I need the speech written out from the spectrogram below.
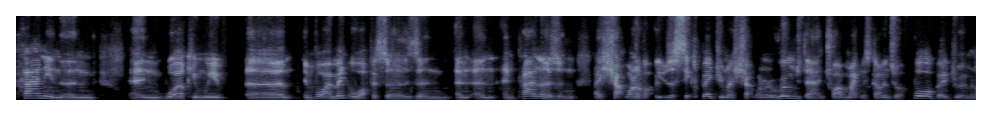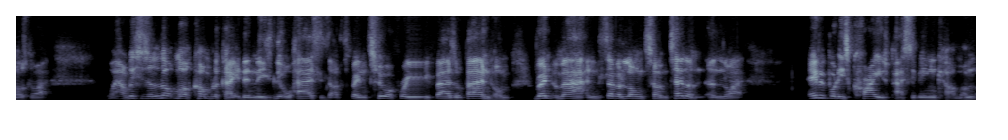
planning, and and working with uh, environmental officers and, and and and planners. And they shut one of it was a six-bedroom. They shut one of the rooms down, tried to make us go into a four-bedroom, and I was like. Wow, this is a lot more complicated than these little houses I'd spend two or three thousand pound on, rent them out, and have a long-term tenant. And like, everybody's craves passive income. I'm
